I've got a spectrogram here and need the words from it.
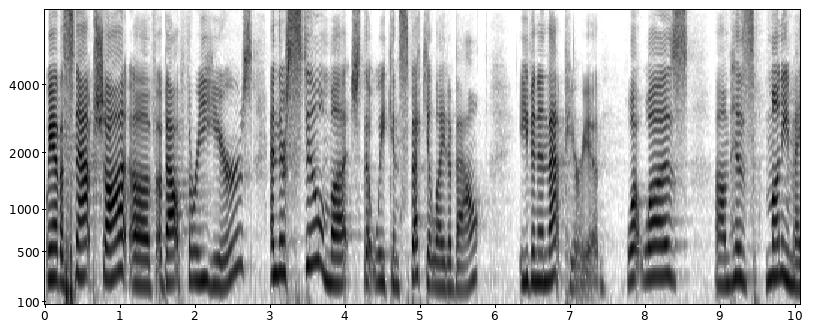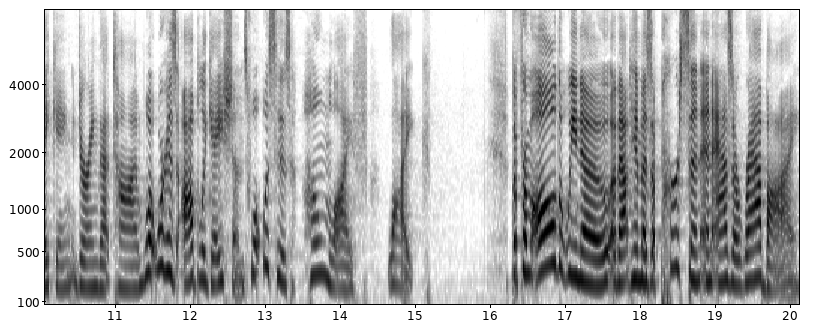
We have a snapshot of about three years, and there's still much that we can speculate about, even in that period. What was um, his money making during that time? What were his obligations? What was his home life like? But from all that we know about him as a person and as a rabbi,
